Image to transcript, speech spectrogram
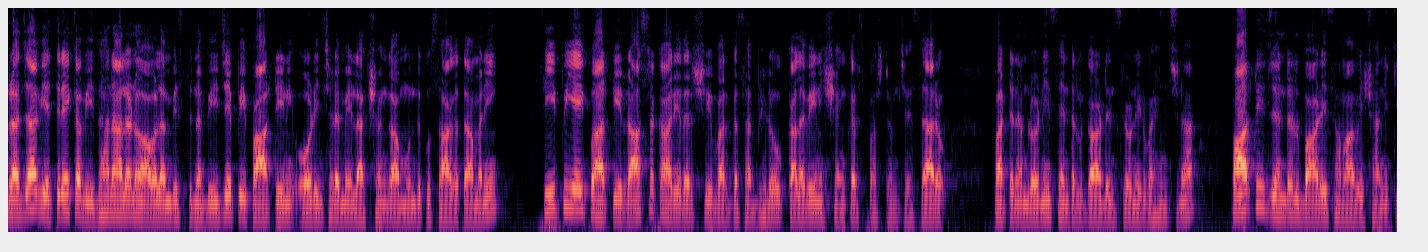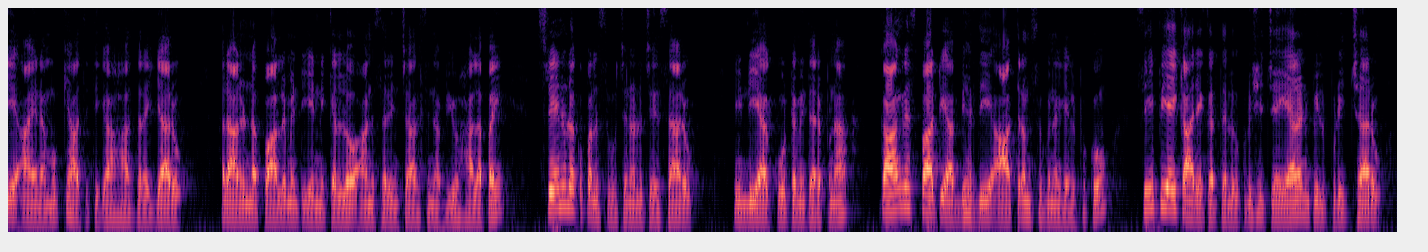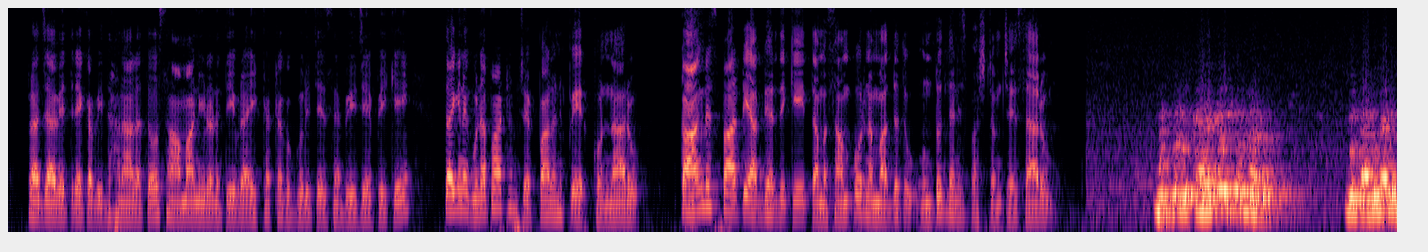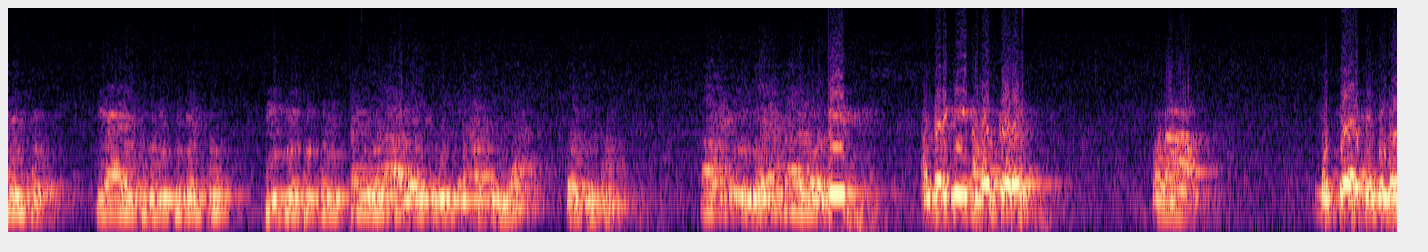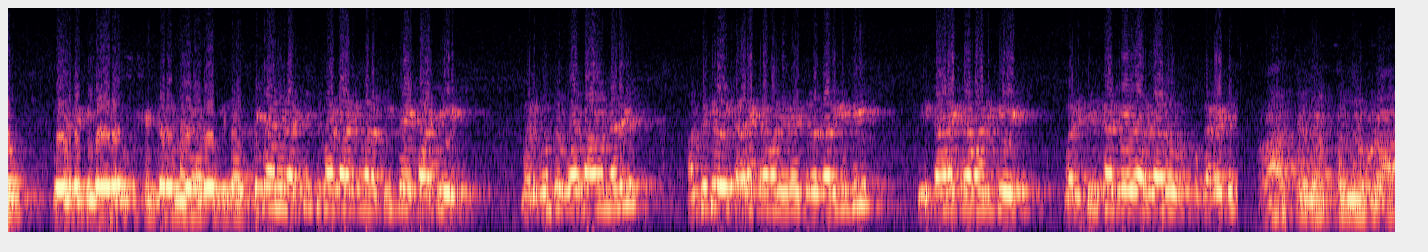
ప్రజా వ్యతిరేక విధానాలను అవలంబిస్తున్న బీజేపీ పార్టీని ఓడించడమే లక్ష్యంగా ముందుకు సాగుతామని సిపిఐ పార్టీ రాష్ట్ర కార్యదర్శి వర్గ సభ్యులు కలవేని శంకర్ స్పష్టం చేశారు. పట్టణంలోని సెంట్రల్ గార్డెన్స్లో నిర్వహించిన పార్టీ జనరల్ బాడీ సమావేశానికి ఆయన ముఖ్య అతిథిగా హాజరయ్యారు. రానున్న పార్లమెంట్ ఎన్నికల్లో అనుసరించాల్సిన వ్యూహాలపై శ్రేణులకు పలు సూచనలు చేశారు. ఇండియా కూటమి తరపున కాంగ్రెస్ పార్టీ అభ్యర్థి ఆత్రం సుగుణ గెలుపుకు సిపిఐ కార్యకర్తలు కృషి చేయాలని పిలుపునిచ్చారు. ప్రజా వ్యతిరేక విధానాలతో సామాన్యులను తీవ్ర ఇక్కట్లకు గురిచేసిన బీజేపీకి తగిన గుణపాఠం చెప్పాలని పేర్కొన్నారు. కాంగ్రెస్ పార్టీ అభ్యర్థికి తమ సంపూర్ణ మద్దతు ఉంటుందని స్పష్టం చేశారు. ముగ్గురు క్యాండిడేట్ ఉన్నారు. మీకు అందరు తెలుసు. టీఆర్ఎస్ గురించి తెలుసు. బీజేపీ గురించి కూడా ఆ వేదిక గురించి రావాల్సిందిగా కోరుతున్నాం. కాబట్టి మేడం గారు అందరికీ నమస్కారం. మన ముఖ్య అతిథులు గోవిరెడ్డి గారు శంకరన్న గారు వీళ్ళ దేశాన్ని రక్షించుకోవడానికి మన సిపిఐ పార్టీ మరి ముందుకు పోతా ఉన్నది. అందుకే ఈ కార్యక్రమాన్ని నిర్వహించడం జరిగింది. ఈ కార్యక్రమానికి మరి జయరాజ్ గారు ఒక రెండు రాష్ట్ర వ్యాప్తంగా కూడా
